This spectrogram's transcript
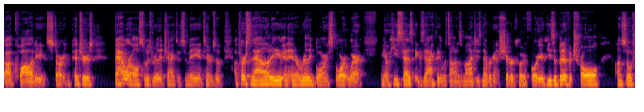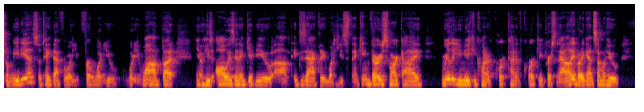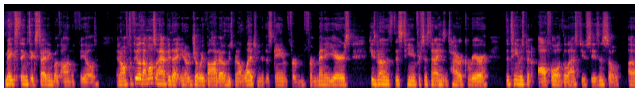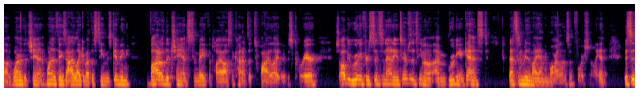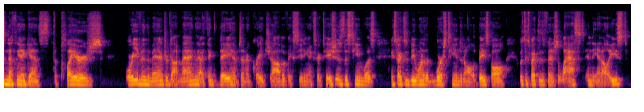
uh, quality starting pitchers. Bauer also was really attractive to me in terms of a personality in, in a really boring sport where, you know, he says exactly what's on his mind. He's never going to sugarcoat it for you. He's a bit of a troll on social media, so take that for what you for what you what you want. But you know, he's always going to give you um, exactly what he's thinking. Very smart guy, really unique and kind of quirk, kind of quirky personality. But again, someone who makes things exciting both on the field and off the field. I'm also happy that you know Joey Votto, who's been a legend of this game for for many years, he's been on this, this team for Cincinnati his entire career. The team has been awful the last few seasons. So uh, one of the chan- one of the things I like about this team is giving Votto the chance to make the playoffs at kind of the twilight of his career. So I'll be rooting for Cincinnati. In terms of the team I'm, I'm rooting against, that's going to be the Miami Marlins, unfortunately. And this is nothing against the players or even the manager, Don Mattingly. I think they have done a great job of exceeding expectations. This team was expected to be one of the worst teams in all of baseball, was expected to finish last in the NL East.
